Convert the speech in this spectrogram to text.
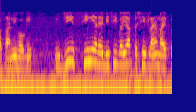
آسانی ہوگی۔ جی سینئر اے بی سی بھائی آپ تشریف لائیں مائک پہ۔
